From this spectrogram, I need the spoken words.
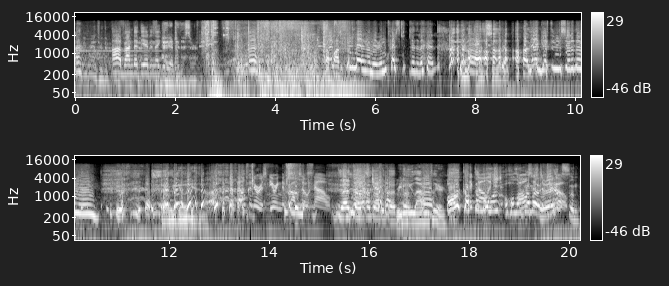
bay. Aa ben de diğerine giriyorum. Ters Kapat. kitlediler beni, beni ters kitlediler. ya götüm dışarı dönüyor. Here we go again. Falconer is nearing the drop zone now. Diğer tarafa doğru dön. Reading you loud and clear. Aa kaptan holo- hologramı görüyor musun?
